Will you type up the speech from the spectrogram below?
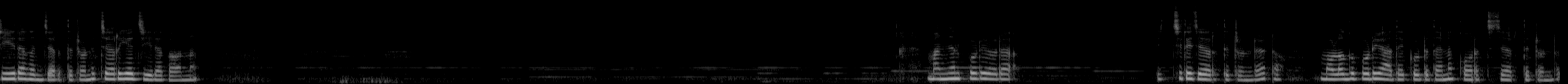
ജീരകം ചേർത്തിട്ടുണ്ട്. ചെറിയ ജീരകമാണ്. മഞ്ഞൾപ്പൊടി ഒരു ഇച്ചിരി ചേർത്തിട്ടുണ്ട് കേട്ടോ. മുളക് പൊടി അതേ കൂട്ട് തന്നെ കുറച്ച് ചേർത്തിട്ടുണ്ട്.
